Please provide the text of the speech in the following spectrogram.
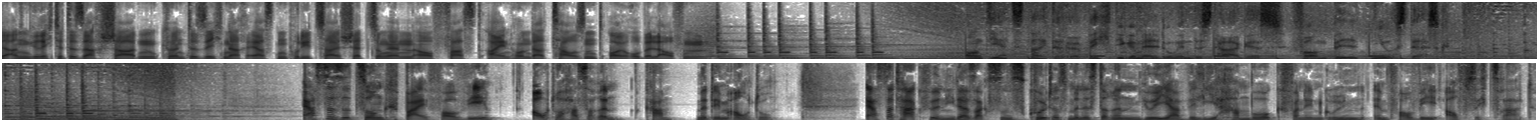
Der angerichtete Sachschaden könnte sich nach ersten Polizeischätzungen auf fast 100.000 Euro belaufen. Und jetzt weitere wichtige Meldungen des Tages vom Bild Newsdesk. Erste Sitzung bei VW. Autohasserin kam mit dem Auto. Erster Tag für Niedersachsens Kultusministerin Julia Willi Hamburg von den Grünen im VW-Aufsichtsrat.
